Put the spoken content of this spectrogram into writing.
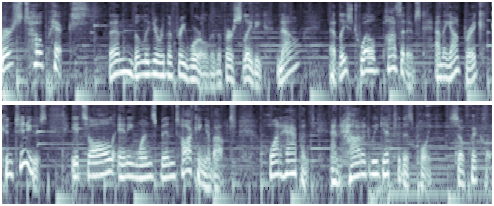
First, Hope Hicks, then the leader of the free world and the First Lady. Now, at least 12 positives, and the outbreak continues. It's all anyone's been talking about. What happened, and how did we get to this point so quickly?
